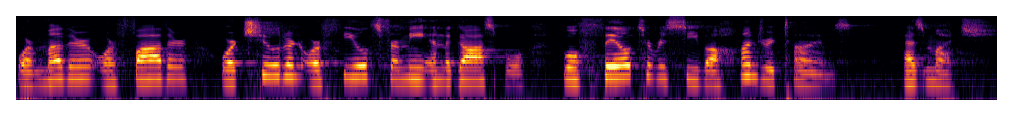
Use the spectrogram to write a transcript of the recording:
or mother or father or children or fields for me and the gospel will fail to receive a hundred times as much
